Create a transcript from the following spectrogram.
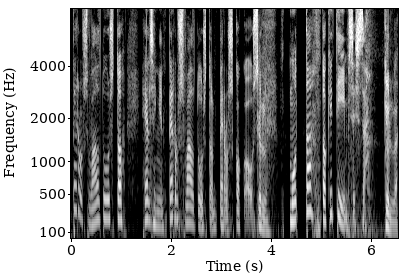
perusvaltuusto, Helsingin perusvaltuuston peruskokous. Kyllä. Mutta toki Teamsissa. Kyllä.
